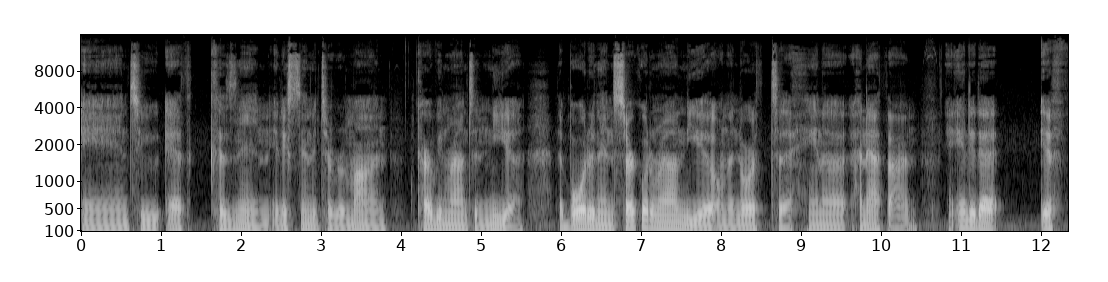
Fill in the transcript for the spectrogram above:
and to Eth Kazin. It extended to Ramon, curving around to Nea. The border then circled around Nea on the north to Hana, Hanathon and ended at If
